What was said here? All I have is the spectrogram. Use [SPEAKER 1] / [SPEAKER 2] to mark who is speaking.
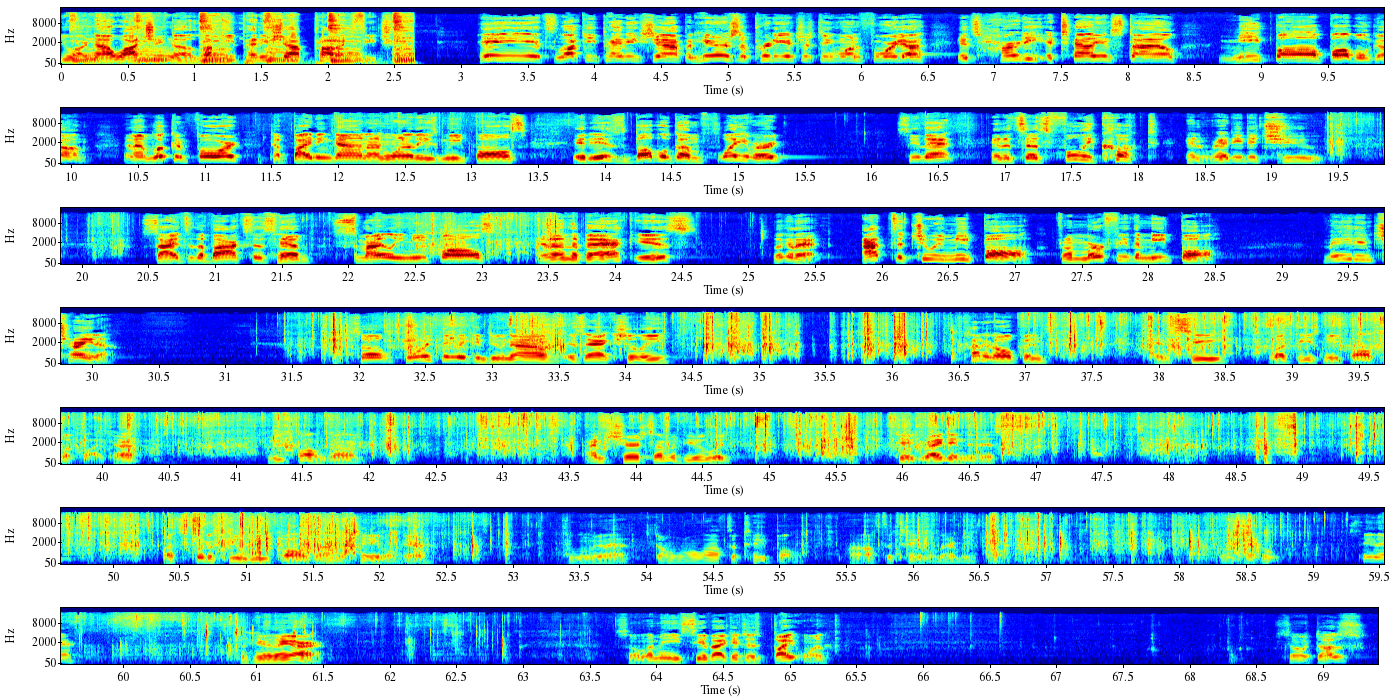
[SPEAKER 1] You are now watching a Lucky Penny Shop product feature.
[SPEAKER 2] Hey, it's Lucky Penny Shop, and here's a pretty interesting one for you. It's hearty Italian style meatball bubblegum. And I'm looking forward to biting down on one of these meatballs. It is bubblegum flavored. See that? And it says fully cooked and ready to chew. Sides of the boxes have smiley meatballs, and on the back is, look at that, that's a chewy meatball from Murphy the Meatball. Made in China. So the only thing we can do now is actually cut it open and see what these meatballs look like, huh? Meatball gum. I'm sure some of you would dig right into this. Let's put a few meatballs on the table here. Ooh, look at that. Don't roll off the table. Uh, off the table there, meatball. Okay. Oh, stay there. So here they are. So let me see if I can just bite one. So it does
